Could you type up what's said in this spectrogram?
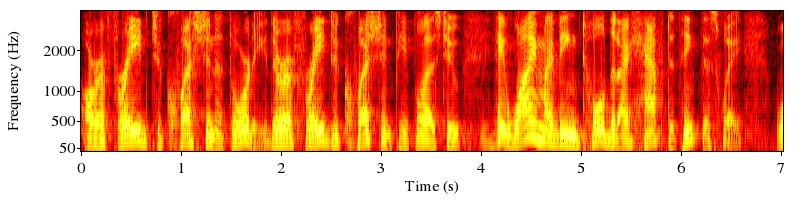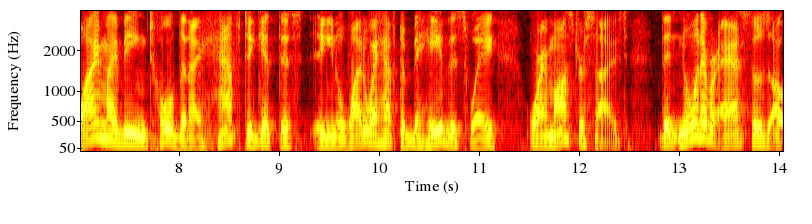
are afraid to question authority. They're afraid to question people as to, hey, why am I being told that I have to think this way? Why am I being told that I have to get this, you know, why do I have to behave this way or I'm ostracized? That no one ever asks those uh,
